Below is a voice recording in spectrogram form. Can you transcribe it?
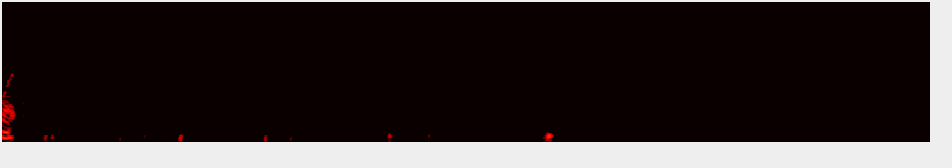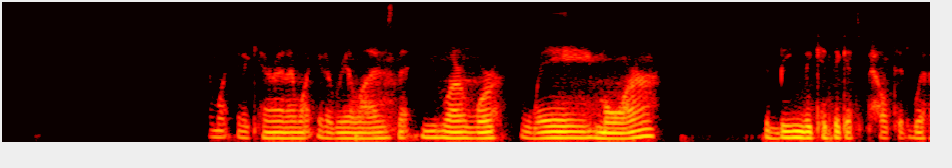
what? I want you to, Karen, I want you to realize that you are worth way more than being the kid that gets pelted with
